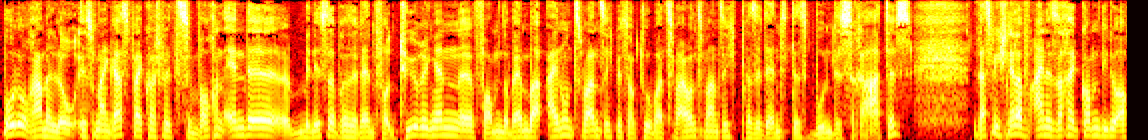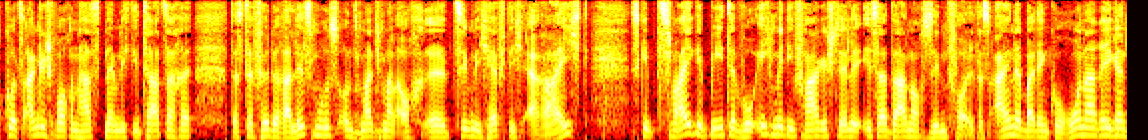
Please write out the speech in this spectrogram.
Bodo Ramelow ist mein Gast bei Koschwitz zum Wochenende, Ministerpräsident von Thüringen äh, vom November 21 bis Oktober 22, Präsident des Bundesrates. Lass mich schnell auf eine Sache kommen, die du auch kurz angesprochen hast, nämlich die Tatsache, dass der Föderalismus uns manchmal auch äh, ziemlich heftig erreicht. Es gibt zwei Gebiete, wo ich mir die Frage stelle, ist er da noch sinnvoll? Das eine bei den Corona-Regeln,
